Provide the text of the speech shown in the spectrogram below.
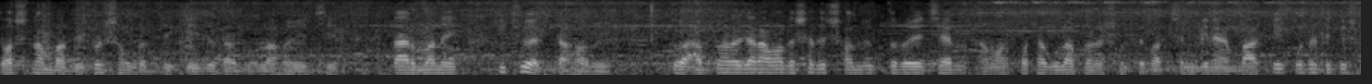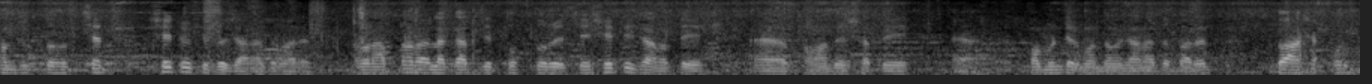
দশ নম্বর বিপদ দেখিয়ে যেতে বলা হয়েছে। তার মানে কিছু একটা হবে। তো আপনারা যারা আমাদের সাথে সংযুক্ত রয়েছেন, আমার কথাগুলো আপনারা শুনতে পাচ্ছেন কিনা বা কে কোথা থেকে সংযুক্ত হচ্ছেন, সেটাও কিন্তু জানাতে পারেন। এবং আপনার এলাকার যে তথ্য রয়েছে, সেটি জানাতে আমাদের সাথে কমেন্টের মাধ্যমে জানাতে পারেন। তো আশা করব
